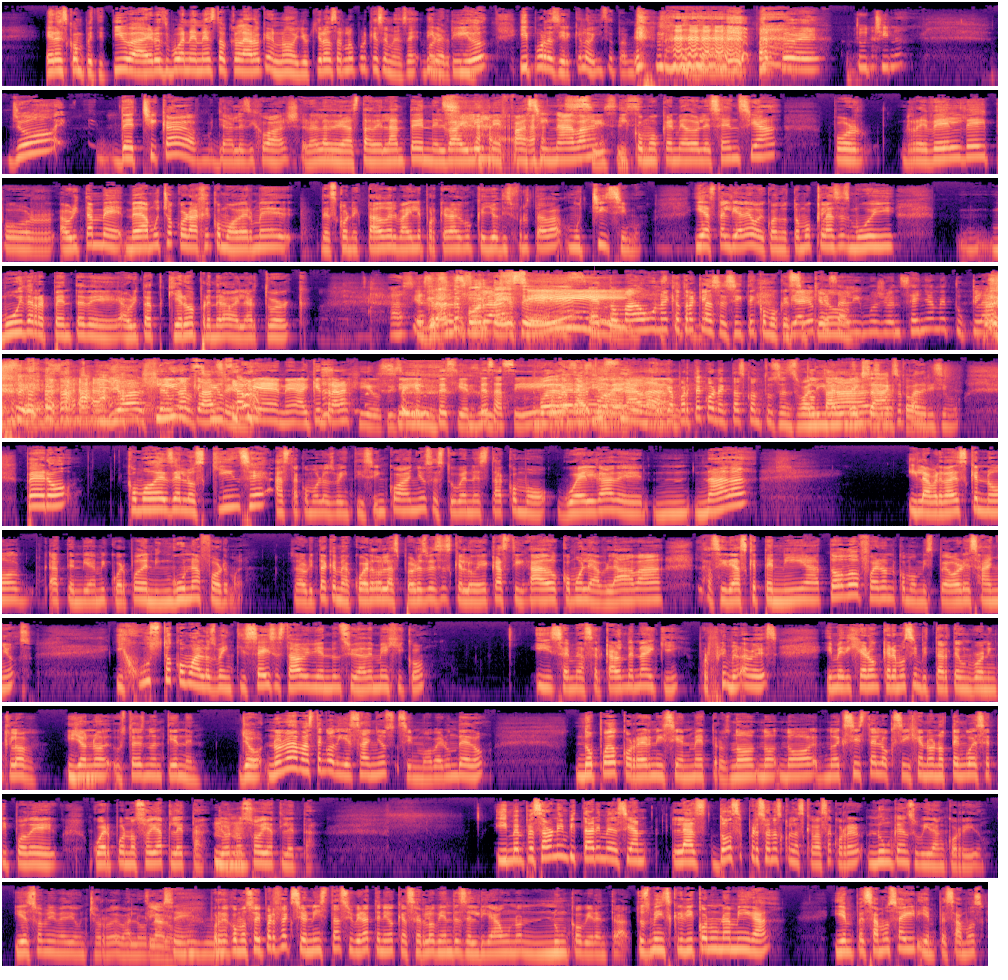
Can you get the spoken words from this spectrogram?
eres competitiva, eres buena en esto, claro que no, yo quiero hacerlo porque se me hace Por divertido y por decir que lo hice también. Parte de... ¿Tú, China? Yo, de chica, ya les dijo Ash, era la de hasta adelante en el baile y me fascinaba. Sí, sí, y sí. como que en mi adolescencia, por rebelde y por. Ahorita me, me da mucho coraje como haberme desconectado del baile porque era algo que yo disfrutaba muchísimo. Y hasta el día de hoy, cuando tomo clases muy, muy de repente de ahorita quiero aprender a bailar twerk. Así Gran deporte ese. Sí. He tomado una que otra clasecita y como que Diario sí quiero. que salimos, yo enséñame tu clase. y yo una Heels, clase. También, ¿eh? Hay que entrar a Heels. Dice que te sientes así. Empoderadísima, empoderada. Porque aparte conectas con tu sensualidad. Exacto. padrísimo. Pero como desde los 15 hasta como los 25 años estuve en esta como huelga de nada. Y la verdad es que no atendía a mi cuerpo de ninguna forma. O sea, ahorita que me acuerdo las peores veces que lo he castigado, cómo le hablaba, las ideas que tenía, todo fueron como mis peores años. Y justo como a los 26 estaba viviendo en Ciudad de México y se me acercaron de Nike por primera vez y me dijeron, queremos invitarte a un running club. Y yo no, ustedes no entienden. Yo no nada más tengo 10 años sin mover un dedo, no puedo correr ni 100 metros, no, no, no, no existe el oxígeno, no tengo ese tipo de cuerpo, no soy atleta, yo no soy atleta. Y me empezaron a invitar y me decían, las 12 personas con las que vas a correr nunca en su vida han corrido. Y eso a mí me dio un chorro de valor. Claro. Sí. Porque como soy perfeccionista, si hubiera tenido que hacerlo bien desde el día uno, nunca hubiera entrado. Entonces me inscribí con una amiga y empezamos a ir y empezamos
